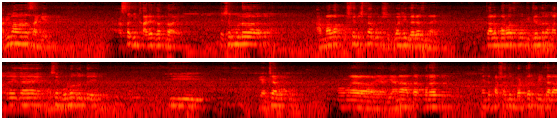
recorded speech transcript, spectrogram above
अभिमानानं सांगेन. असा मी कार्यकर्ता आहे. त्याच्यामुळं आम्हाला पक्षनिष्ठा करून शिकवायची गरज नाही. काल परवाच पण जितेंद्र मात्रे काय असे बोलत होते की याच्या यांना आता परत यांच्या पक्षातून बडतर्फी करा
